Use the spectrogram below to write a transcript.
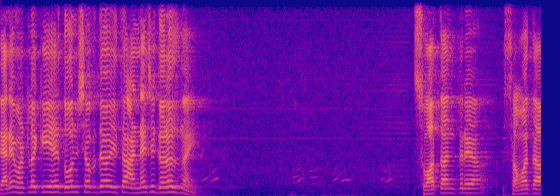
त्याने म्हटलं की हे दोन शब्द इथं आणण्याची गरज नाही. स्वातंत्र्य समता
